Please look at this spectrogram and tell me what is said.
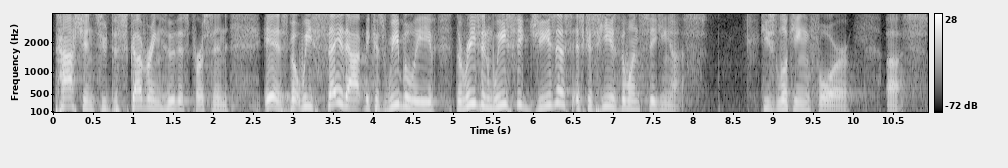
passion to discovering who this person is. But we say that because we believe the reason we seek Jesus is because he is the one seeking us. He's looking for us.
